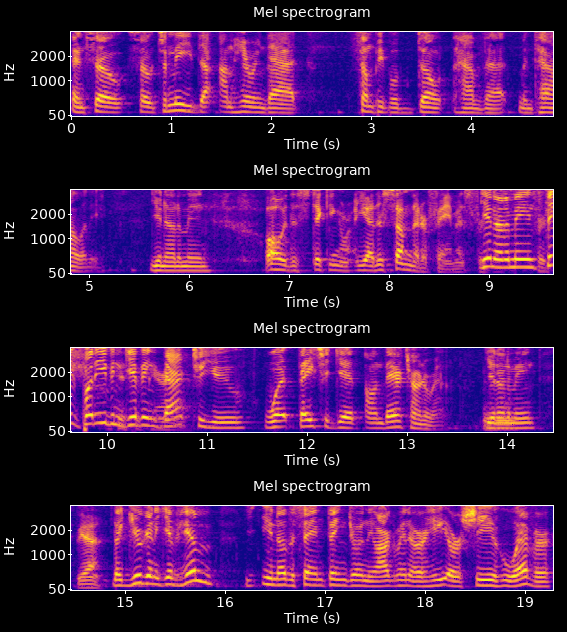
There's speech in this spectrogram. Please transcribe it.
And so, so to me, that I'm hearing that some people don't have that mentality. You know what I mean? Oh, the sticking. around. Yeah, there's some that are famous for. You know what I mean? Stick, but even giving back to you what they should get on their turnaround. You know what I mean? Mm-hmm. Yeah. Like you're going to give him, you know, the same thing during the argument, or he or she, whoever.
